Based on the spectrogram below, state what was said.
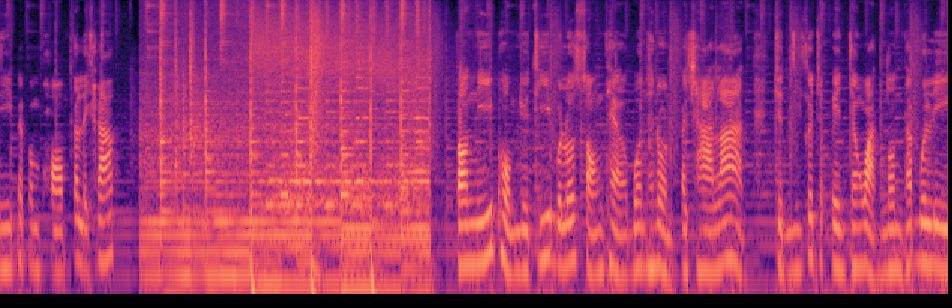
นี้ไปพร้อมๆกันเลยครับตอนนี้ผมอยู่ที่บนรถสองแถวบนถนนประชาราษฎร์จุดนี้ก็จะเป็นจังหวัดนนทบุรี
